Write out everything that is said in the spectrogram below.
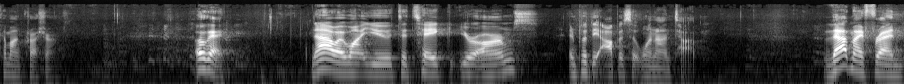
Come on, cross your arms. Okay. Now I want you to take your arms and put the opposite one on top. That, my friend,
